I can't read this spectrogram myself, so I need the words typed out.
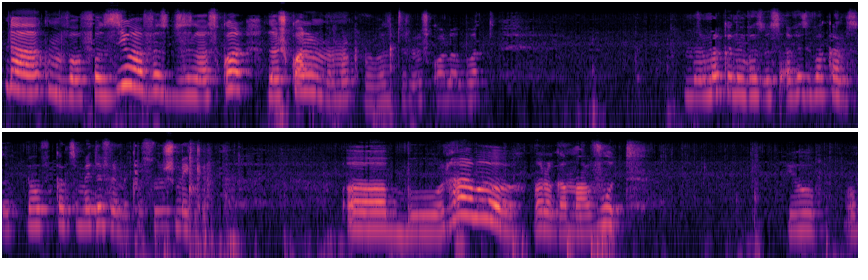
Da, acum v-a fost ziua, aveți dus la școală, la școală, normal că nu v-ați dus la școală, but Normal că nu v-ați dus, aveți vacanță. Eu am vacanță mai devreme, că sunt șmecher. Uh, bun, ha, bă, mă rog, am avut. Eu o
